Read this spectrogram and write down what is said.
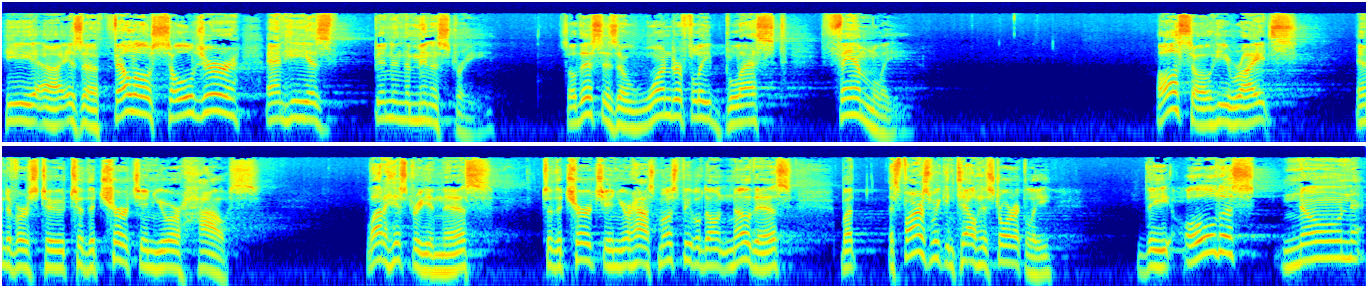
he uh, is a fellow soldier and he has been in the ministry. So this is a wonderfully blessed family. Also, he writes, end of verse 2, to the church in your house. A lot of history in this. To the church in your house. Most people don't know this, but as far as we can tell historically, the oldest known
